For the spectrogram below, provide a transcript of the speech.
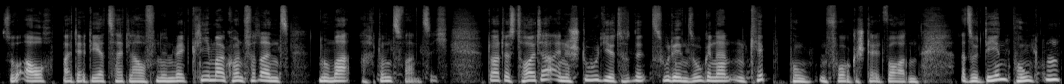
So auch bei der derzeit laufenden Weltklimakonferenz Nummer 28. Dort ist heute eine Studie zu den sogenannten Kipppunkten vorgestellt worden, also den Punkten,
